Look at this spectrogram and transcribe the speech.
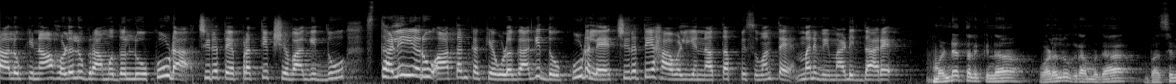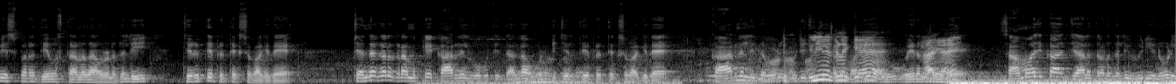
ತಾಲೂಕಿನ ಹೊಳಲು ಗ್ರಾಮದಲ್ಲೂ ಕೂಡ ಚಿರತೆ ಪ್ರತ್ಯಕ್ಷವಾಗಿದ್ದು ಸ್ಥಳೀಯರು ಆತಂಕಕ್ಕೆ ಒಳಗಾಗಿದ್ದು ಕೂಡಲೇ ಚಿರತೆ ಹಾವಳಿಯನ್ನ ತಪ್ಪಿಸುವಂತೆ ಮನವಿ ಮಾಡಿದ್ದಾರೆ. ಮಂಡ್ಯ ತಾಲೂಕಿನ ಹೊಳಲು ಗ್ರಾಮದ ಬಸವೇಶ್ವರ ದೇವಸ್ಥಾನದ ಆವರಣದಲ್ಲಿ ಚಿರತೆ ಪ್ರತ್ಯಕ್ಷವಾಗಿದೆ. ಚಂದಗಲು ಗ್ರಾಮಕ್ಕೆ ಕಾರ್ನಲ್ಲಿ ಹೋಗುತ್ತಿದ್ದಾಗ ಒಂಟಿ ಚಿರತೆ ಪ್ರತ್ಯಕ್ಷವಾಗಿದೆ. ಕಾರ್ನಲ್ಲಿದ್ದವರು ವೈರಲ್ ಆಗಿದೆ. ಸಾಮಾಜಿಕ ಜಾಲತಾಣದಲ್ಲಿ ವಿಡಿಯೋ ನೋಡಿ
